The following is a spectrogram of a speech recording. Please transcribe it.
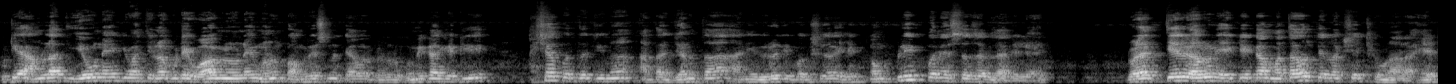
कुठे अंमलात येऊ नये किंवा तिला कुठे वाव मिळू नये म्हणून काँग्रेसनं त्यावर कठोर भूमिका घेतली. अशा पद्धतीनं आता जनता आणि विरोधी पक्ष हे कम्प्लीटपणे सजग झालेले आहेत. डोळ्यात तेल घालून एकेका मतावर ते लक्ष ठेवणार आहेत.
